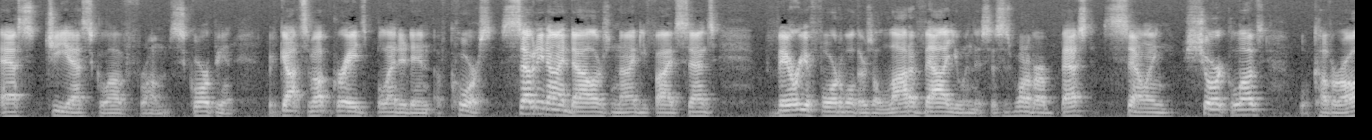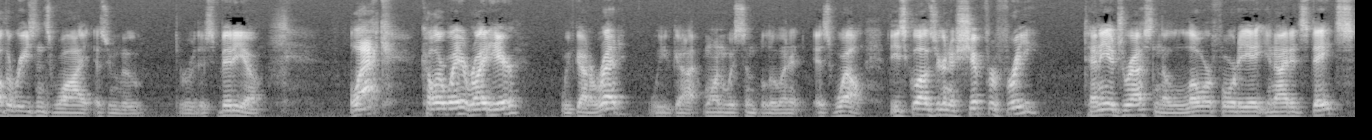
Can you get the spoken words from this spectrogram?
SGS glove from Scorpion. We've got some upgrades blended in, of course. $79.95. Very affordable. There's a lot of value in this. This is one of our best selling short gloves. We'll cover all the reasons why as we move through this video. Black colorway right here. We've got a red. We've got one with some blue in it as well. These gloves are going to ship for free to any address in the lower 48 United States.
